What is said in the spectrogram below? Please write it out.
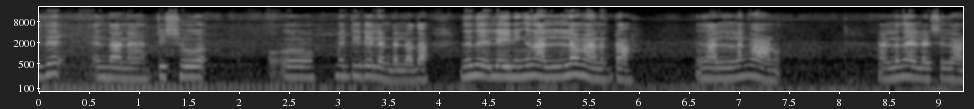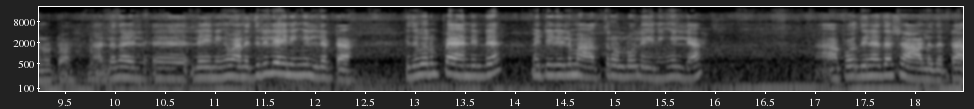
ഇത് എന്താണ് ടിഷ്യൂ മെറ്റീരിയൽ ഉണ്ടല്ലോ. അതാ ഇത് ലൈനിങ് നല്ല വേണം കേട്ടോ നല്ല കാണും. നല്ല നെയിലടിച്ച് കാണും കേട്ടോ നല്ല ലൈനിങ് വേണം. ഇതിൽ ലൈനിങ് ഇല്ല കേട്ടോ ഇത് വെറും പാന്റിന്റെ മെറ്റീരിയൽ മാത്രമേ ഉള്ളൂ ലൈനിങ് ഇല്ല. അപ്പോൾ ഇതിനേതാ ഷാൾ ഇതട്ടാ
